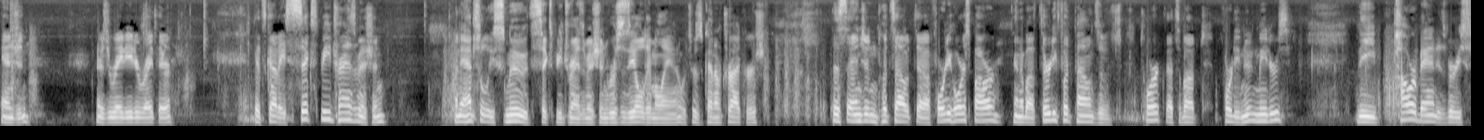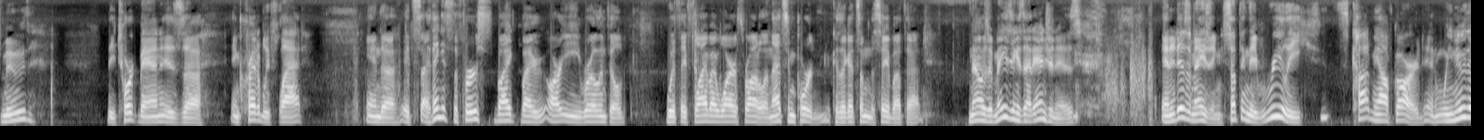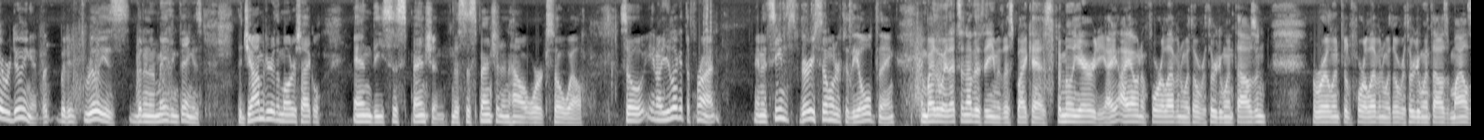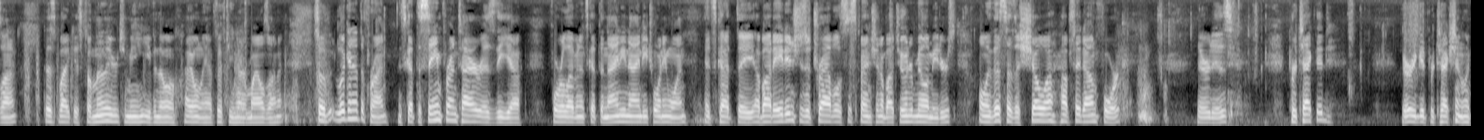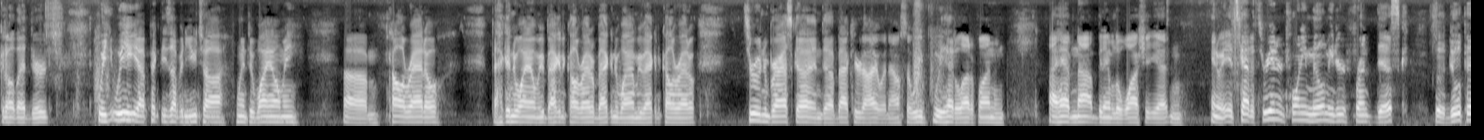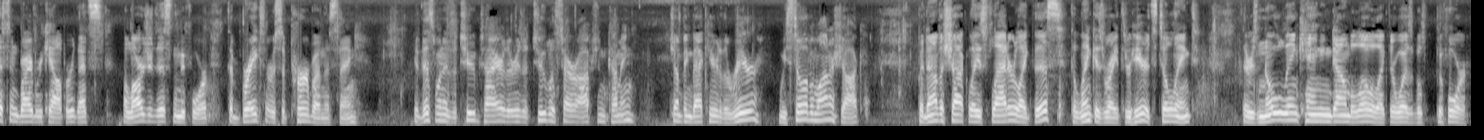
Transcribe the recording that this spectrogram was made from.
engine. There's a radiator right there. It's got a six-speed transmission, an absolutely smooth six-speed transmission versus the old Himalayan, which was kind of tractorish. This engine puts out uh, 40 horsepower and about 30 foot-pounds of torque. That's about 40 newton meters. The power band is very smooth. The torque band is uh, incredibly flat. And uh, it's I think it's the first bike by RE Royal Enfield with a fly-by-wire throttle, and that's important because I got something to say about that. Now, as amazing as that engine is, and it is amazing, something they really caught me off guard, and we knew they were doing it, but, but it really has been an amazing thing, is the geometry of the motorcycle and the suspension, the suspension and how it works so well. So, you know, you look at the front, and it seems very similar to the old thing. And by the way, that's another theme of this bike has familiarity. I, I own a 411 with over 31,000 a Royal Enfield 411 with over 31,000 miles on it. This bike is familiar to me, even though I only have 1,500 miles on it. So looking at the front, it's got the same front tire as the uh, 411. It's got the 90-90-21. It's got the about 8 inches of travel suspension, about 200 millimeters. Only this has a Showa upside-down fork. There it is. Protected. Very good protection. Look at all that dirt. We, we uh, picked these up in Utah, went to Wyoming, um, Colorado, back into Wyoming, back into Colorado, back into Wyoming, back into Colorado, through Nebraska, and uh, back here to Iowa now. So we we had a lot of fun, and I have not been able to wash it yet. And anyway, it's got a 320 millimeter front disc with a dual piston ByBre caliper. That's a larger disc than before. The brakes are superb on this thing. This one is a tube tire. There is a tubeless tire option coming. Jumping back here to the rear, we still have a monoshock, but now the shock lays flatter like this. The link is right through here. It's still linked. There's no link hanging down below like there was before.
